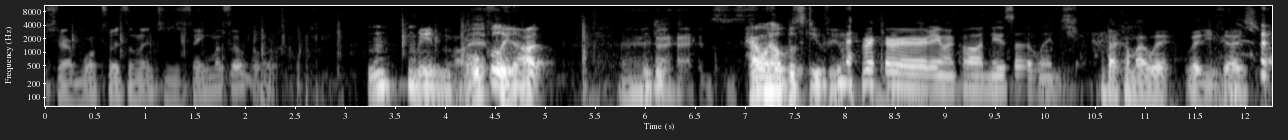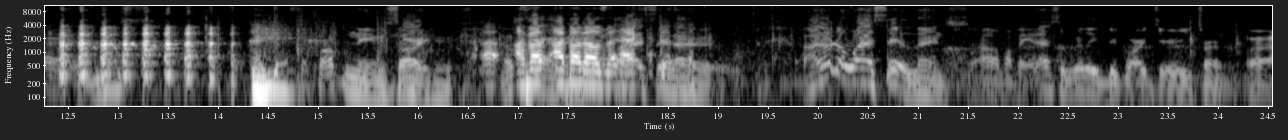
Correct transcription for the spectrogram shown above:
Should I walk towards the lynch and just hang myself? I mean, hopefully not. Or... How helpless do you feel? Never heard anyone call a noose a lynch. Back on my way way to you guys. That's the proper name. Sorry. I, I'm I thought I thought that was know the why I act. said I, I don't know why I said lynch. Oh my man, that's a really derogatory term. Ah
